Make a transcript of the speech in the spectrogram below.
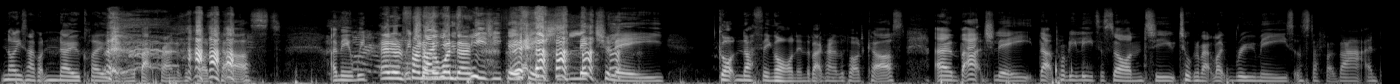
Nolli's now got no clothing in the background of the podcast. I mean, we And in front of the window. PG thirteen. She's literally got nothing on in the background of the podcast. Um, but actually, that probably leads us on to talking about like roomies and stuff like that. And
